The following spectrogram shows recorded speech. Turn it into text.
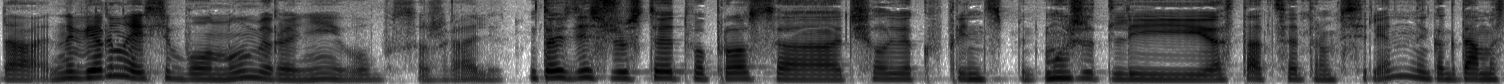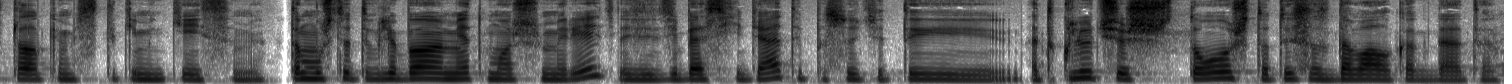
да, наверное, если бы он умер, они его бы сожрали. То есть здесь уже встает вопрос, а человек, в принципе, может ли остаться центром Вселенной, когда мы сталкиваемся с такими кейсами? Потому что ты в любой момент можешь умереть, если тебя съедят, и, по сути, ты отключишь то, что ты создавал когда-то.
